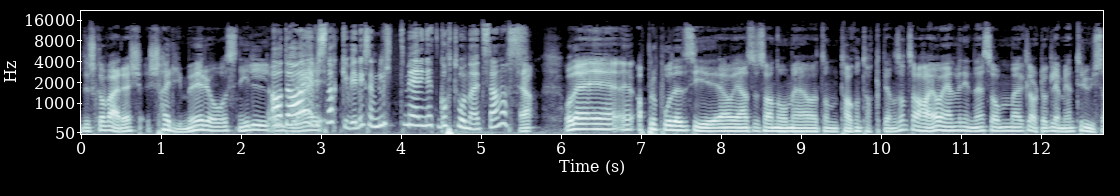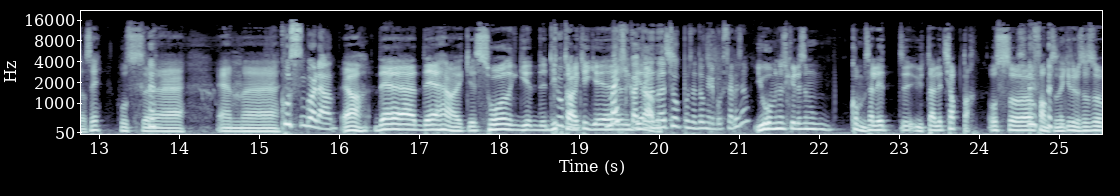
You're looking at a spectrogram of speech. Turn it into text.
Du skal være sj- sjarmer og snill Ja, og da er grei. Da snakker vi liksom litt mer enn et godt one night stand, ass. Ja. Og det, eh, apropos det du sier, og jeg som sa nå med å sånn, ta kontakt igjen og sånt, så har jeg jo en venninne som eh, klarte å glemme igjen trusa si hos eh, en uh, Hvordan går det an? Ja, det, det har jeg ikke så dypt har jeg ikke g- Merka ikke han gravet. tok på seg dongeribuksa, liksom? Jo, men hun skulle liksom komme seg litt ut der litt kjapt, da. Og så fant hun ikke trusa, så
